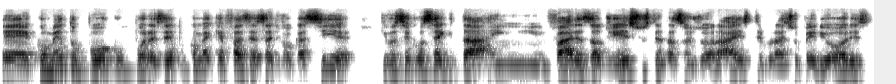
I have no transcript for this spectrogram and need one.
é, comenta um pouco, por exemplo, como é que é fazer essa advocacia, que você consegue estar em, em várias audiências, sustentações orais, tribunais superiores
